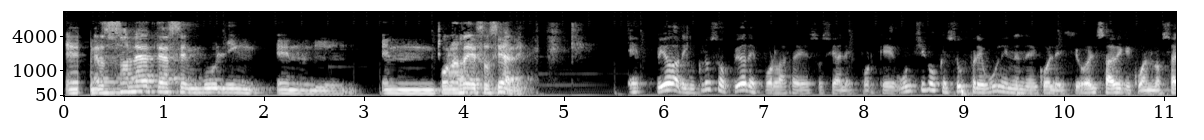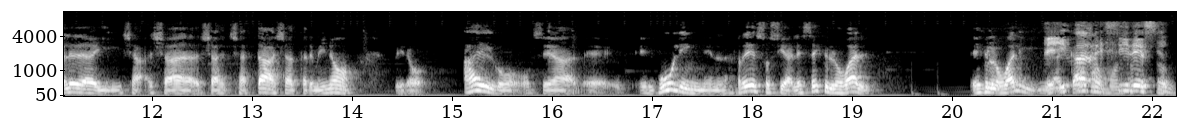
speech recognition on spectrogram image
en persona, te hacen bullying en, en, por las redes sociales. Es peor, incluso peor es por las redes sociales, porque un chico que sufre bullying en el colegio, él sabe que cuando sale de ahí ya, ya, ya, ya está, ya terminó, pero algo, o sea, eh, el bullying en las redes sociales es global, es global y, Te iba a decir eso.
